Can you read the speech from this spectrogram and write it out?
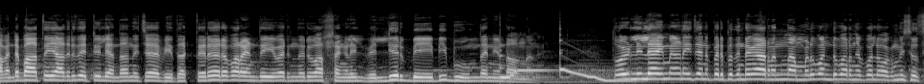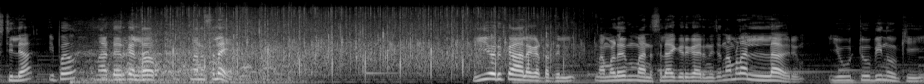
അവന്റെ ഭാഗത്ത് യാതൊരു തെറ്റില്ല എന്താണെന്ന് വെച്ചാൽ വിദഗ്ധർ വരെ പറയുന്നത് ഈ വരുന്നൊരു വർഷങ്ങളിൽ വലിയൊരു ബേബി ബൂം തന്നെ ഉണ്ടാവുന്നതാണ്. തൊഴിലില്ലായ്മയാണ് ഈ ജനപ്പെരുപ്പത്തിന്റെ കാരണം നമ്മൾ പണ്ട് പറഞ്ഞപ്പോൾ ലോകം വിശ്വസിച്ചില്ല. ഇപ്പോൾ നാട്ടുകാർക്ക് എല്ലാവർക്കും മനസ്സിലായി. ഈ ഒരു കാലഘട്ടത്തിൽ നമ്മൾ മനസ്സിലാക്കിയ ഒരു കാര്യം എന്ന് വെച്ചാൽ നമ്മളെല്ലാവരും യൂട്യൂബിൽ നോക്കി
